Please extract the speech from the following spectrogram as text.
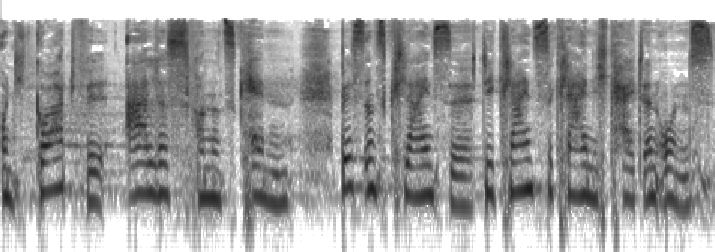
Und Gott will alles von uns kennen. Bis ins Kleinste, die kleinste Kleinigkeit in uns.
